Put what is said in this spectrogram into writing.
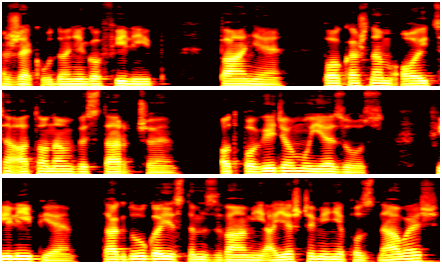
Rzekł do niego Filip: Panie, pokaż nam Ojca, a to nam wystarczy. Odpowiedział mu Jezus: Filipie, tak długo jestem z wami, a jeszcze mnie nie poznałeś?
